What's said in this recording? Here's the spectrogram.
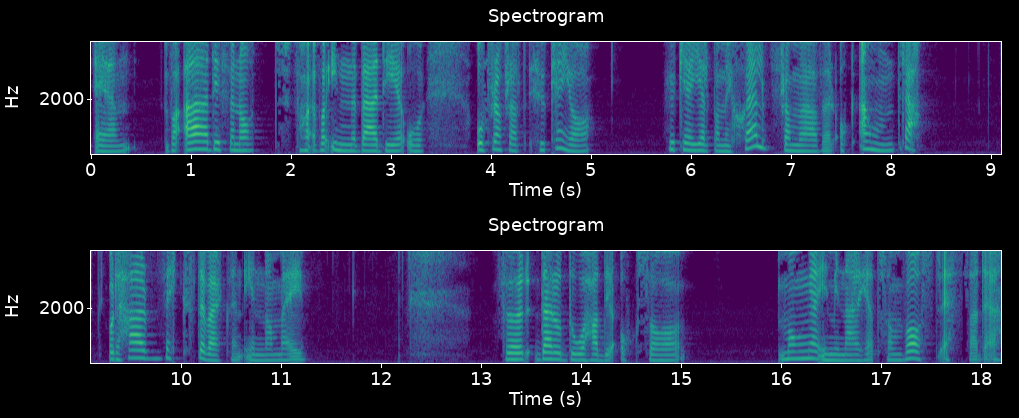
Eh, vad är det för något? Vad, vad innebär det? Och, och framförallt, hur kan jag hur kan jag hjälpa mig själv framöver och andra? Och det här växte verkligen inom mig. För där och då hade jag också många i min närhet som var stressade.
